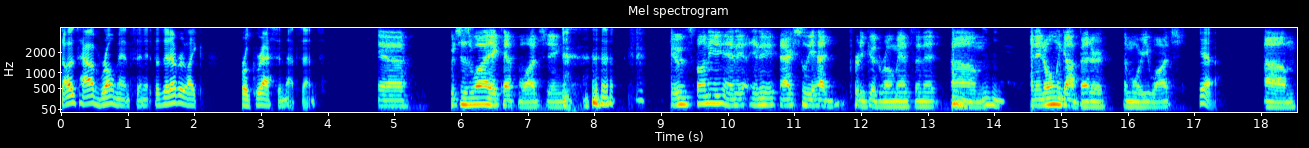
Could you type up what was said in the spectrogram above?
does have romance in it. Does it ever like progress in that sense? Yeah, which is why I kept watching. it was funny, and it and it actually had pretty good romance in it. Um, Mhm. and it only got better the more you watched. Yeah. Um,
